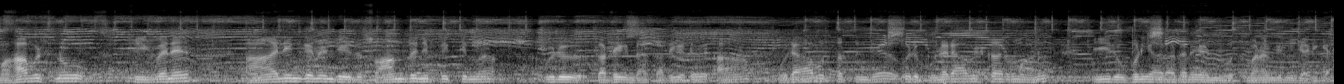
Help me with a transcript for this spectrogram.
മഹാവിഷ്ണു ശിവനെ ആലിംഗനം ചെയ്ത് സ്വാന്തനിപ്പിക്കുന്ന ഒരു കഥയുണ്ട്. ആ കഥയുടെ ആ പുരാവൃത്തത്തിന്റെ ഒരു പുനരാവിഷ്കാരമാണ് ഈ രോഹിണി ആരാധന എന്ന് വേണമെങ്കിൽ വിചാരിക്കാം.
